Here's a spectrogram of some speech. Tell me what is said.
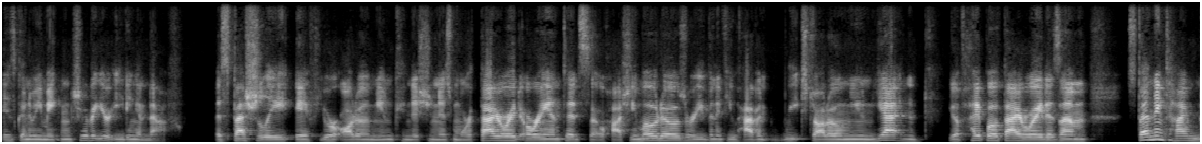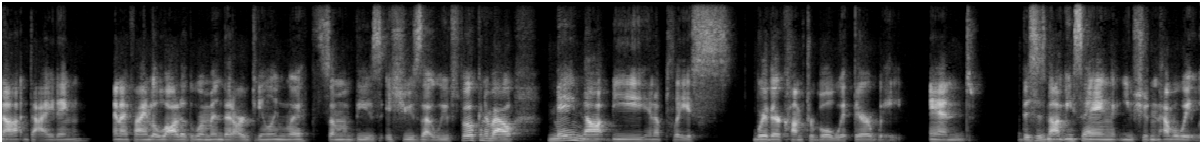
is going to be making sure that you're eating enough, especially if your autoimmune condition is more thyroid oriented. So Hashimoto's, or even if you haven't reached autoimmune yet and you have hypothyroidism, spending time not dieting. And I find a lot of the women that are dealing with some of these issues that we've spoken about may not be in a place where they're comfortable with their weight. And this is not me saying you shouldn't have a weight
